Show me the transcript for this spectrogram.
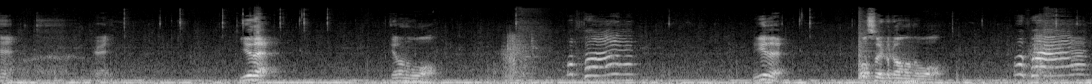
Eh, You there! Get on the wall. You there! Also get on the wall. That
